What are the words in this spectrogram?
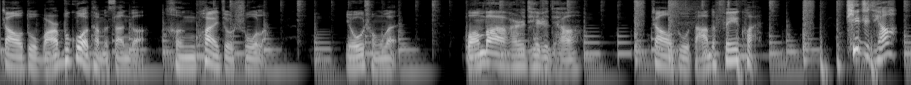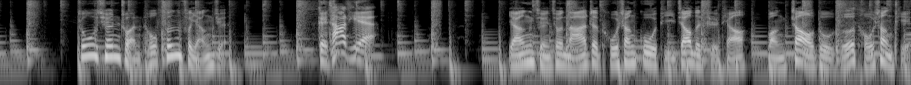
赵度玩不过他们三个，很快就输了。尤虫问：“王八还是贴纸条？”赵度答得飞快：“贴纸条。”周轩转头吩咐杨卷：“给他贴。”杨卷就拿着涂上固体胶的纸条往赵度额头上贴。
